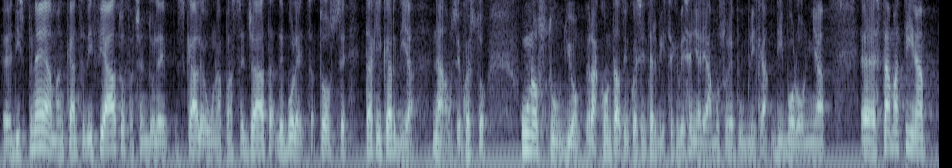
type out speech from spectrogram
eh, dispnea, mancanza di fiato, facendo le scale o una passeggiata, debolezza, tosse, tachicardia via nausea. Questo uno studio raccontato in queste interviste che vi segnaliamo su Repubblica di Bologna. Eh, stamattina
